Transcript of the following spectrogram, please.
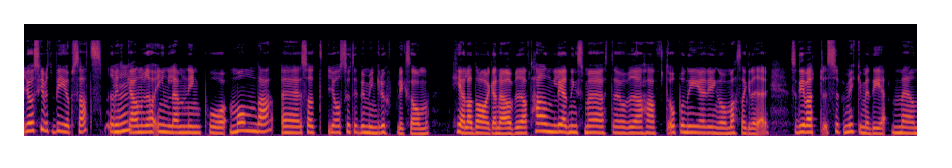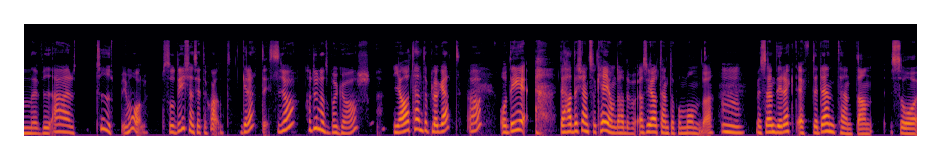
Jag har skrivit B-uppsats i Mm. veckan. Vi har inlämning på måndag. Eh, så att jag har suttit med min grupp liksom hela dagarna och vi har haft handledningsmöte och vi har haft opponering och massa grejer. Så det har varit supermycket med det men vi är typ i mål. Så det känns jätteskönt. Grattis! Ja, har du något bagage? Jag har tentorpluggat. Ja. Och det, det hade känts okej om det hade... Alltså jag har tentor på måndag. Mm. Men sen direkt efter den tentan så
